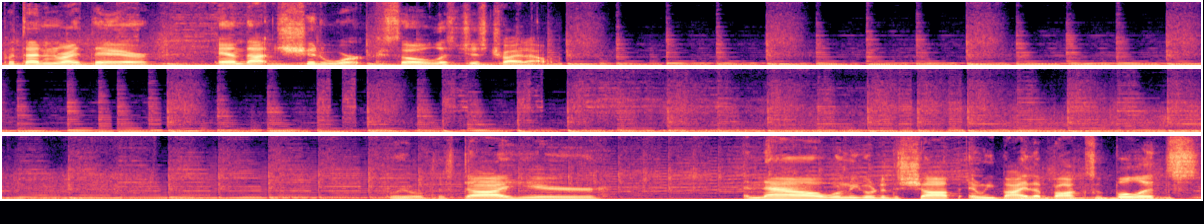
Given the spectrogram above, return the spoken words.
put that in right there, and that should work. So let's just try it out. We will just die here. And now, when we go to the shop and we buy the box of bullets,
